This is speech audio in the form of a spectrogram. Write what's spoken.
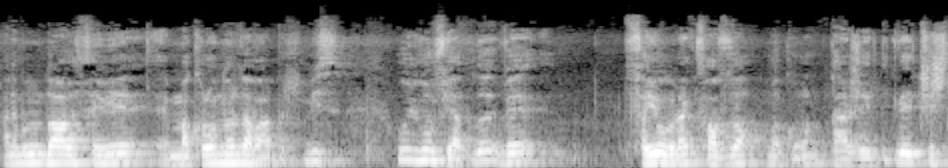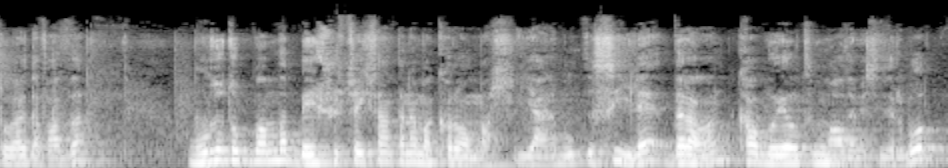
Hani bunun daha üst seviye makaronları da vardır. Biz uygun fiyatlı ve sayı olarak fazla makaron tercih ettik ve çeşit olarak da fazla. Burada toplamda 580 tane makaron var. Yani bu ısı ile daralan kablo yalıtım malzemesidir bu.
